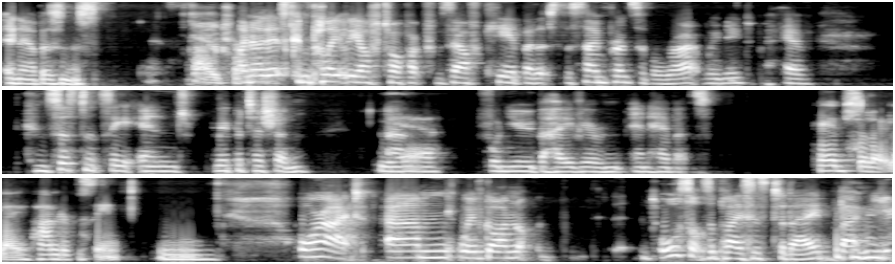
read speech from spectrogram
in our business. So I know that's completely off topic from self care, but it's the same principle, right? We need to have consistency and repetition um, yeah. for new behavior and, and, habits. Absolutely, 100%. Mm. All right. Um, we've gone all sorts of places today, but you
